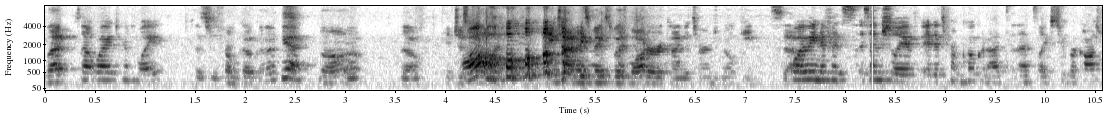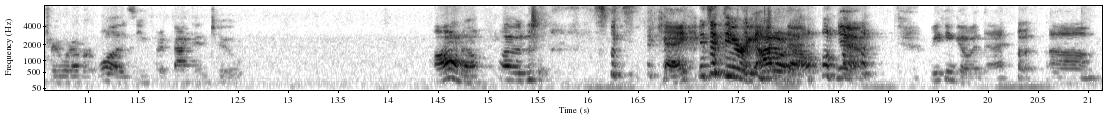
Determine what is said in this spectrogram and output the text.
What? Is that why it turns white? This is from coconuts? Yeah. No, no, no. It just Oh. anytime it's mixed with water, it kind of turns milky. So Well, I mean, if it's essentially if it is from coconuts and that's like super concentrated, whatever it was, you put it back into. I don't know. I would, okay, it's a theory. I don't know. yeah, we can go with that. Um,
